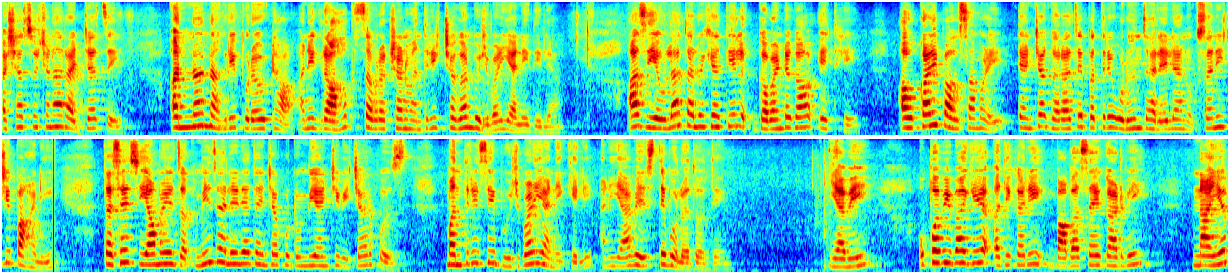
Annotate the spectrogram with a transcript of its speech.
अशा सूचना राज्याचे अन्न नागरी पुरवठा आणि ग्राहक संरक्षण मंत्री छगन भुजबळ यांनी दिल्या. आज येवला तालुक्यातील गवंडगाव येथे अवकाळी पावसामुळे त्यांच्या घराचे पत्रे उडून झालेल्या नुकसानीची पाहणी तसेच यामुळे जखमी झालेल्या त्यांच्या कुटुंबियांची विचारपूस मंत्री श्री भुजबळ यांनी केली आणि यावेळेस ते बोलत होते. यावेळी उपविभागीय अधिकारी बाबासाहेब गाडवे नायब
